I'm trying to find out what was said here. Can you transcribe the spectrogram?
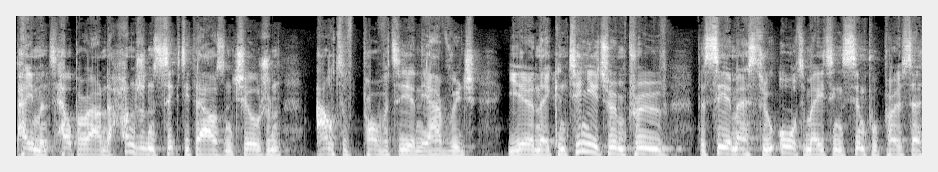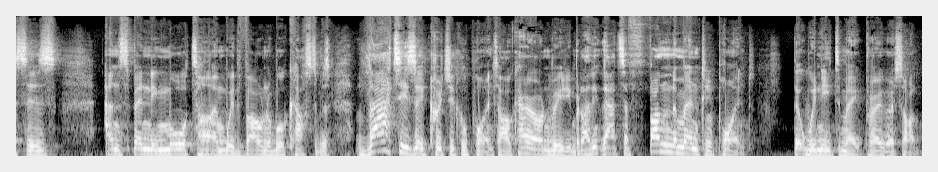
payments help around 160,000 children out of poverty, and the average year, and they continue to improve the CMS through automating simple processes and spending more time with vulnerable customers. That is a critical point. I'll carry on reading, but I think that's a fundamental point that we need to make progress on.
